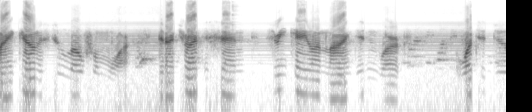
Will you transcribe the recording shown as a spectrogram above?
My account is too low for more. Then I tried to send 3K online, didn't work. What to do?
